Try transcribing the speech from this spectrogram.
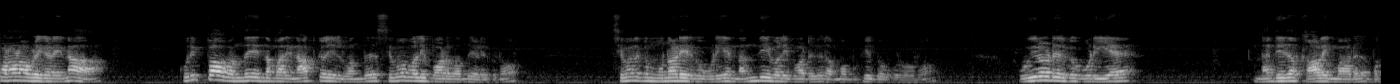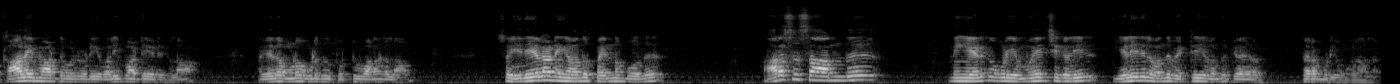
பண்ணணும் அப்படின்னு கேட்டிங்கன்னா குறிப்பாக வந்து இந்த மாதிரி நாட்களில் வந்து சிவ வழிபாடு வந்து எடுக்கணும். சிவனுக்கு முன்னாடி இருக்கக்கூடிய நந்தி வழிபாட்டுக்கு ரொம்ப முக்கியத்துவம் கொடுக்கணும். உயிரோடு இருக்கக்கூடிய நந்தி தான் காளை மாடு. இப்போ காளை மாட்டுடைய வழிபாட்டை எடுக்கலாம். அது ஏதோ உணவு கொடுத்து தொட்டு வணங்கலாம். ஸோ இதையெல்லாம் நீங்கள் வந்து பண்ணும்போது அரசு சார்ந்து நீங்கள் எடுக்கக்கூடிய முயற்சிகளில் எளிதில் வந்து வெற்றியை வந்து பெ- பெற முடியும் உங்களால்.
